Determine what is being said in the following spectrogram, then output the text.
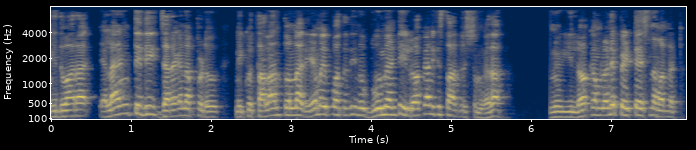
నీ ద్వారా ఎలాంటిది జరగనప్పుడు నీకు తలాంతు ఉన్నారు ఏమైపోతుంది? నువ్వు భూమి అంటే ఈ లోకానికి సాదృశ్యం కదా. నువ్వు ఈ లోకంలోనే పెట్టేసినావు అన్నట్టు.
